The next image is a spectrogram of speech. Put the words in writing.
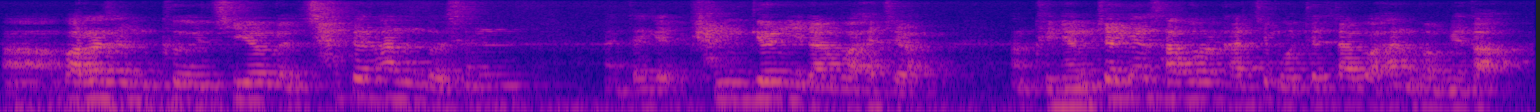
아, 말하자면 그 지역을 차별하는 것은 되게 편견이라고 하죠. 아, 균형적인 사고를 갖지 못했다고 하는 겁니다.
